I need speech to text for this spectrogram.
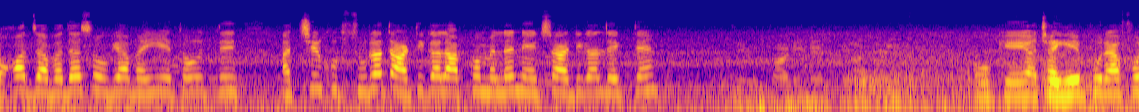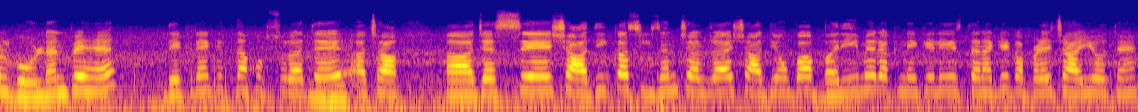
बहुत ज़बरदस्त हो गया भाई ये तो इतने अच्छे खूबसूरत आर्टिकल आपको मिल रहे हैं। नेक्स्ट आर्टिकल देखते हैं। ओके अच्छा ये पूरा फुल गोल्डन पे है। देख रहे हैं कितना खूबसूरत है। अच्छा जैसे शादी का सीज़न चल रहा है शादियों का बरी में रखने के लिए इस तरह के कपड़े चाहिए होते हैं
